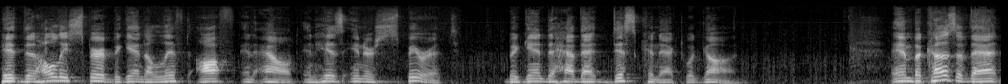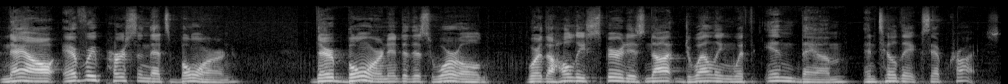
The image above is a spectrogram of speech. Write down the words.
it. the Holy Spirit began to lift off and out, and his inner spirit began to have that disconnect with God. And because of that, now every person that's born, they're born into this world where the Holy Spirit is not dwelling within them until they accept Christ.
